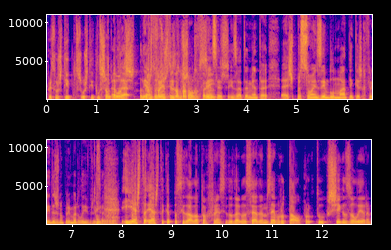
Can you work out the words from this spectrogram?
Por isso, os títulos, os títulos são todos aliás, aliás referências todos os títulos são referências, exatamente, a, a, expressões emblemáticas referidas no primeiro livro. Isso é verdade. E esta, esta capacidade de autorreferência do Douglas Adams é brutal, porque tu chegas a ler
